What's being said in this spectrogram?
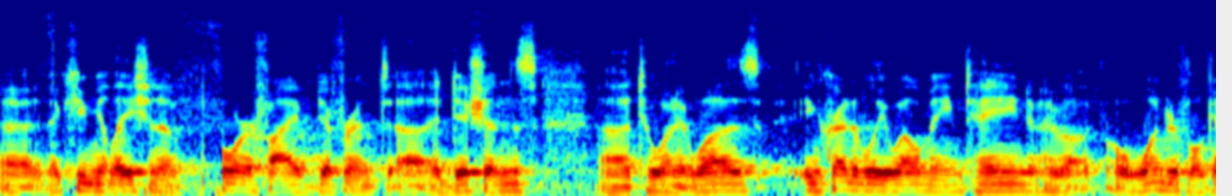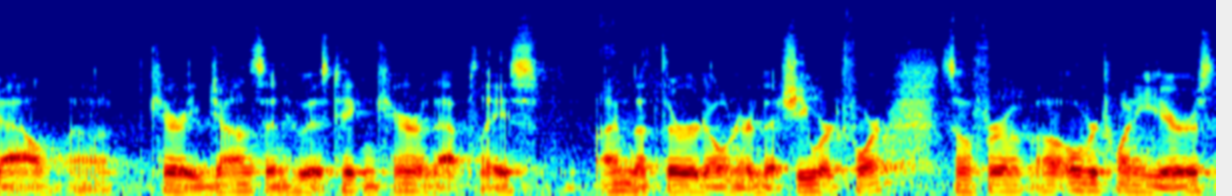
uh, an accumulation of four or five different uh, additions uh, to what it was. Incredibly well maintained. A, a wonderful gal, uh, Carrie Johnson, who has taken care of that place. I'm the third owner that she worked for. So for uh, over 20 years,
